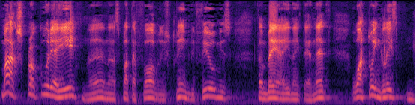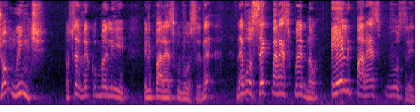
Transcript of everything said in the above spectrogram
Marcos, procure aí né, nas plataformas de streaming de filmes, também aí na internet, o ator inglês John Lynch, para você ver como ele, ele parece com você, né? Não é você que parece com ele, não. Ele parece com você.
